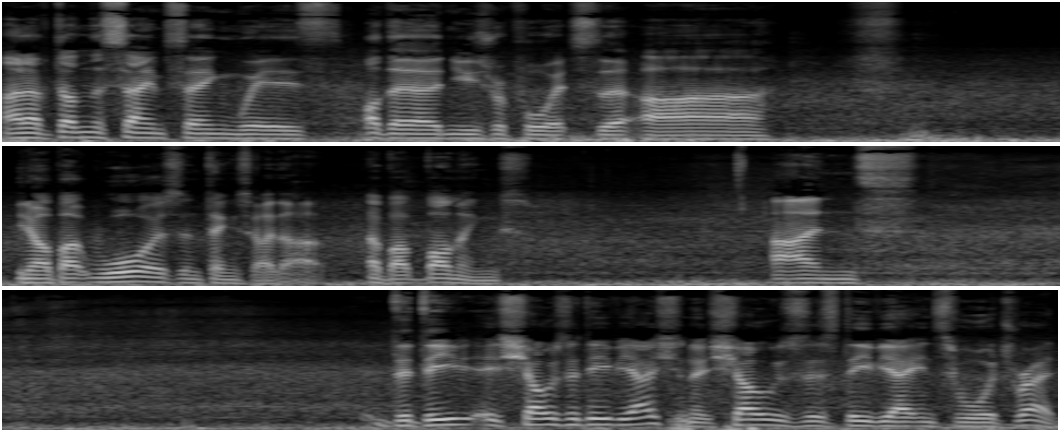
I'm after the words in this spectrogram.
And I've done the same thing with other news reports that are, you know, about wars and things like that, about bombings. And the de- it shows a deviation. It shows as deviating towards red.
